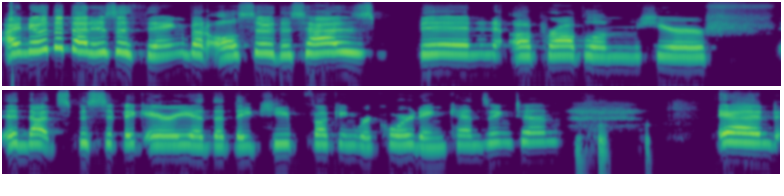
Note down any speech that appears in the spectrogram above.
I know that that is a thing, but also this has been a problem here f- in that specific area that they keep fucking recording Kensington. and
